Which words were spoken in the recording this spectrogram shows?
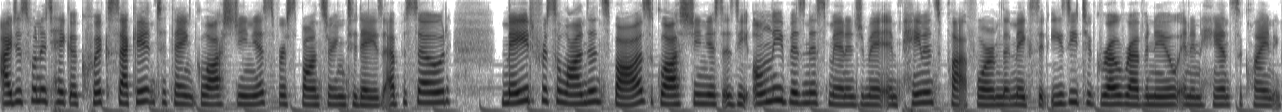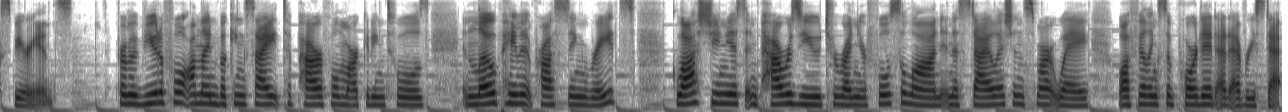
I just want to take a quick second to thank Gloss Genius for sponsoring today's episode. Made for salons and spas, Gloss Genius is the only business management and payments platform that makes it easy to grow revenue and enhance the client experience. From a beautiful online booking site to powerful marketing tools and low payment processing rates, Gloss Genius empowers you to run your full salon in a stylish and smart way while feeling supported at every step.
